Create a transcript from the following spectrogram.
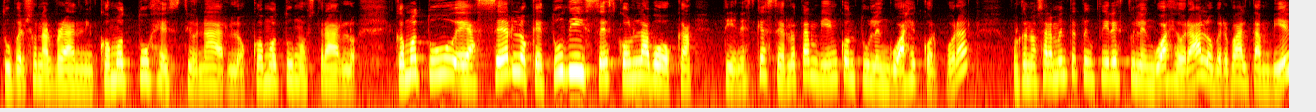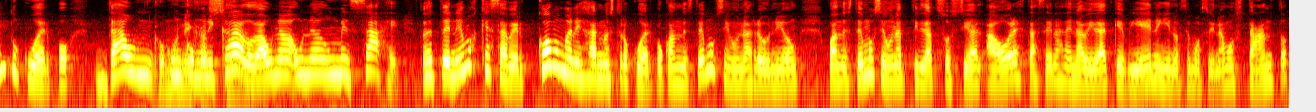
tu personal branding, cómo tú gestionarlo, cómo tú mostrarlo, cómo tú eh, hacer lo que tú dices con la boca, tienes que hacerlo también con tu lenguaje corporal porque no solamente tú tienes tu lenguaje oral o verbal, también tu cuerpo da un, comunicado, da un mensaje. Entonces tenemos que saber cómo manejar nuestro cuerpo cuando estemos en una reunión, cuando estemos en una actividad social, ahora estas cenas de Navidad que vienen y nos emocionamos tanto,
